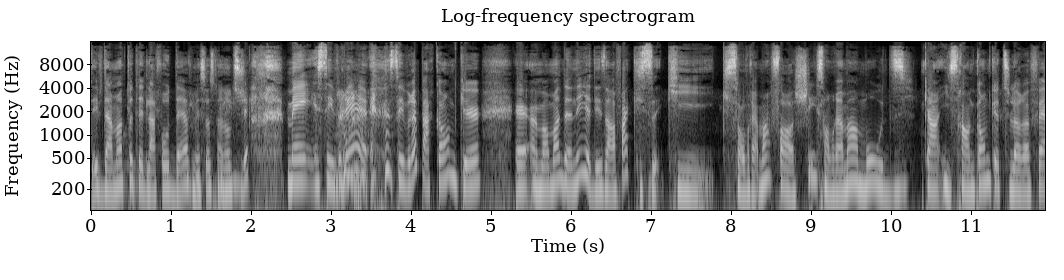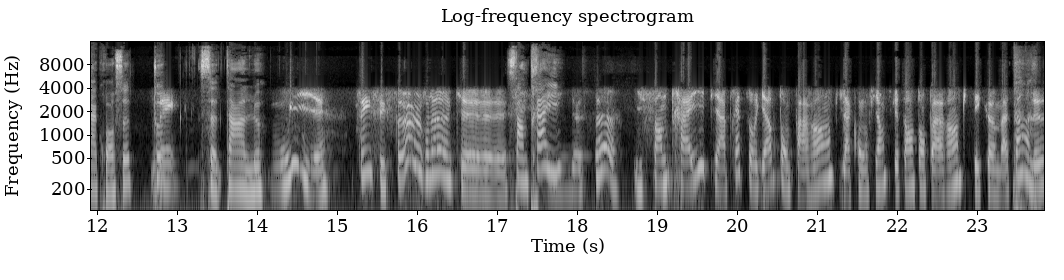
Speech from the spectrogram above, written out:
évidemment, tout est de la faute d'Ève, mais ça, c'est un autre sujet. Mais c'est vrai, c'est vrai par contre que, euh, à un moment donné, il y a des enfants qui, qui, qui sont vraiment fâchés, ils sont vraiment maudits quand ils se rendent compte que tu leur as fait à croire ça tout Ben, ce temps-là. oui. Tu sais, c'est sûr, là, que. Ils sont trahis. de ça. Ils se sentent trahis, puis après, tu regardes ton parent, puis la confiance que tu as en ton parent, puis t'es comme, attends, là.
